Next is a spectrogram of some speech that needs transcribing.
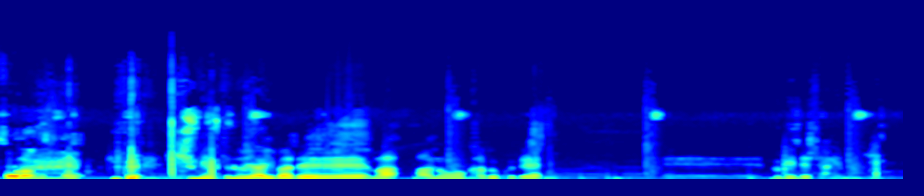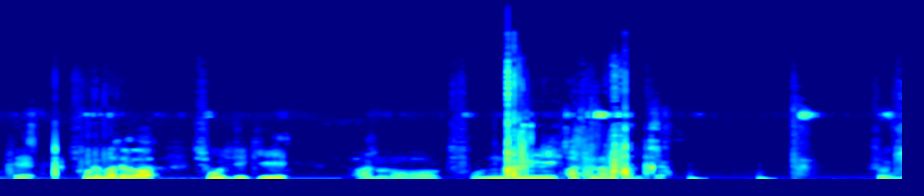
そうなんですか？鬼滅の刃で、まあ、あの、家族で、えー、無限列車編見に行って、それまでは正直、あの、そんなに熱くなかったんですよ。その、鬼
